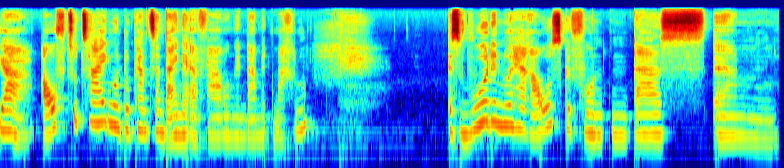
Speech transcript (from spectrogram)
ja, aufzuzeigen und du kannst dann deine Erfahrungen damit machen. Es wurde nur herausgefunden, dass ähm,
